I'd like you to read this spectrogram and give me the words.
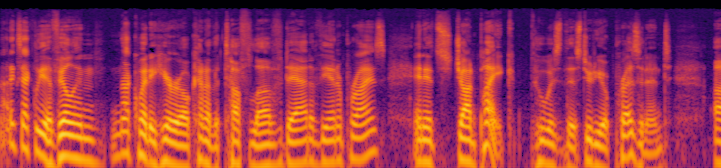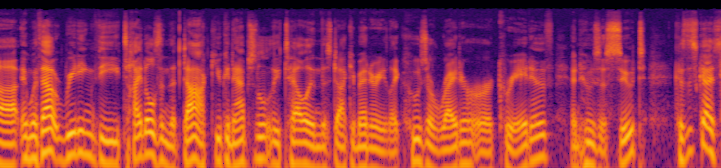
not exactly a villain, not quite a hero, kind of the tough love dad of the Enterprise. And it's John Pike, who was the studio president. Uh, and without reading the titles in the doc, you can absolutely tell in this documentary like who's a writer or a creative and who's a suit because this guy's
